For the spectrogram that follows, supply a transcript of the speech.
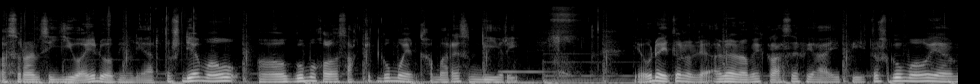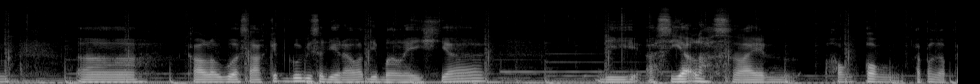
asuransi jiwanya 2 miliar. Terus dia mau uh, oh, gue mau kalau sakit gue mau yang kamarnya sendiri. Ya udah itu ada ada namanya kelasnya VIP terus gue mau yang uh, kalau gue sakit gue bisa dirawat di Malaysia di Asia lah selain Hong Kong apa nggak apa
